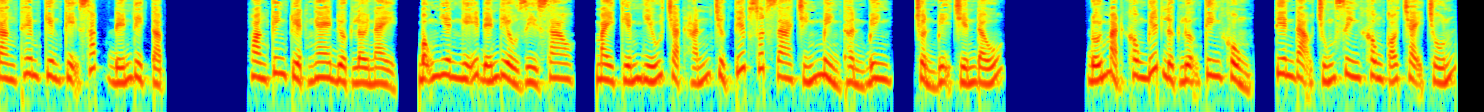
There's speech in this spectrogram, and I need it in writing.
càng thêm kiêng kỵ sắp đến địch tập Hoàng Kinh Tuyệt nghe được lời này, bỗng nhiên nghĩ đến điều gì sao? Mày kiếm nhíu chặt hắn trực tiếp xuất ra chính mình thần binh, chuẩn bị chiến đấu. Đối mặt không biết lực lượng kinh khủng, tiên đạo chúng sinh không có chạy trốn,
